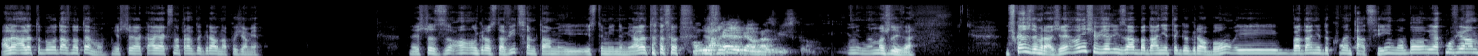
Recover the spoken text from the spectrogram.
Ale, ale to było dawno temu, jeszcze jak Ajax naprawdę grał na poziomie. Jeszcze z, on, on grał z Dawidcem tam i, i z tymi innymi, ale to, to On już na L miał nazwisko. no, możliwe. W każdym razie oni się wzięli za badanie tego grobu i badanie dokumentacji, no bo jak mówiłam,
